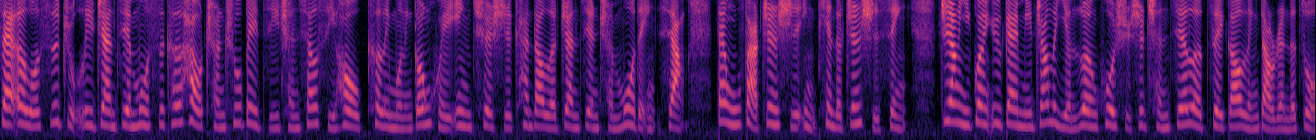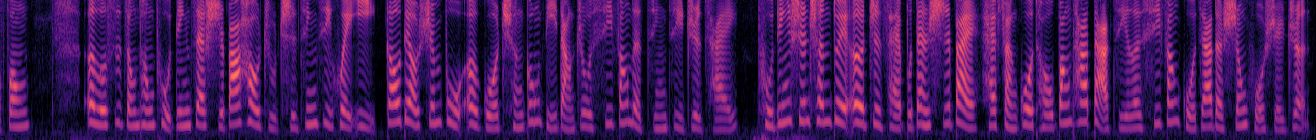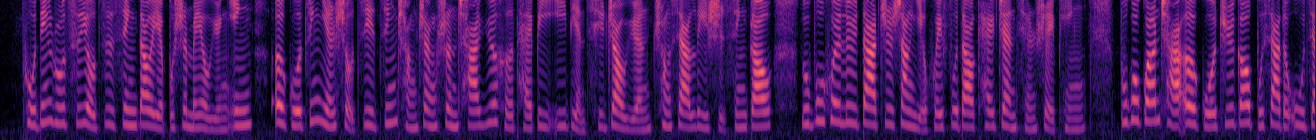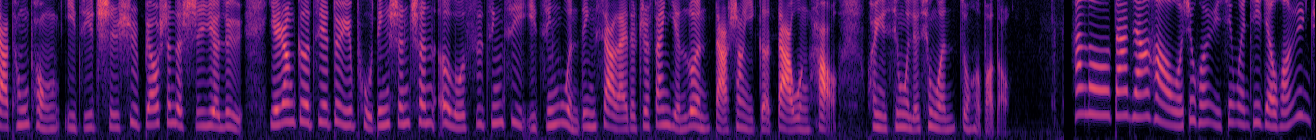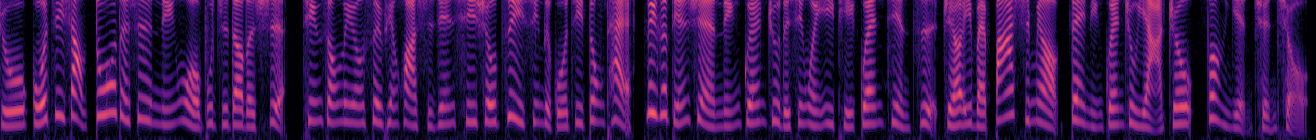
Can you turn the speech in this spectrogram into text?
在俄罗斯主力战舰莫斯科号传出被击沉消息后，克里姆林宫回应，确实看到了战舰沉没的影像，但无法证实影片的真实性。这样一贯欲盖弥彰的言论，或许是承接了最高领导人的作风。俄罗斯总统普丁在十八号主持经济会议，高调宣布俄国成功抵挡住西方的经济制裁。普丁宣称，对俄制裁不但失败，还反过头帮他打击了西方国家的生活水准。普丁如此有自信，倒也不是没有原因。俄国今年首季经常账顺差约合台币一点七兆元，创下历史新高。卢布汇率大致上也恢复到开战前水平。不过，观察俄国居高不下的物价通膨以及持续飙升的失业率，也让各界对于普丁声称俄罗斯经济已经稳定下来的这番言论打上一个大问号。寰宇新闻刘庆文综合报道。Hello，大家好，我是寰宇新闻记者黄韵竹。国际上多的是您我不知道的事，轻松利用碎片化时间吸收最新的国际动态，立刻点选您关注的新闻议题关键字，只要一百八十秒，带您关注亚洲，放眼全球。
